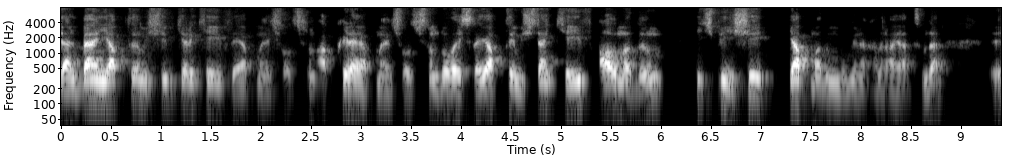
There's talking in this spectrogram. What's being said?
yani ben yaptığım işi bir kere keyifle yapmaya çalışırım. Hakkıyla yapmaya çalıştım. Dolayısıyla yaptığım işten keyif almadığım hiçbir işi yapmadım bugüne kadar hayatımda. E,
